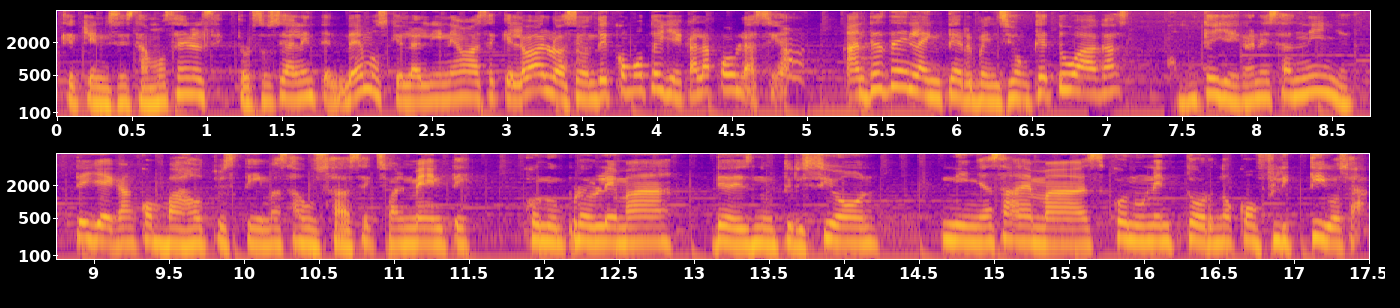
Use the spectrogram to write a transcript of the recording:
que quienes estamos en el sector social entendemos que la línea base, que es la evaluación de cómo te llega la población. Antes de la intervención que tú hagas, ¿cómo te llegan esas niñas? Te llegan con baja autoestima, abusadas sexualmente, con un problema de desnutrición, niñas además con un entorno conflictivo, o sea,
